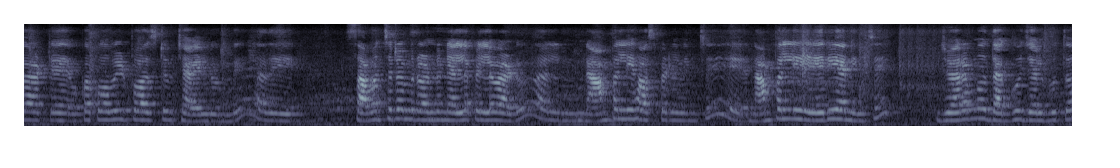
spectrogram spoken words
ఒక టే- ఒక కోవిడ్ పాజిటివ్ చైల్డ్ ఉంది. అది సంవత్సరం రెండు నెలల పిల్లవాడు. వాళ్ళు నాంపల్లి హాస్పిటల్ నుంచి నాంపల్లి ఏరియా నుంచి జ్వరము దగ్గు జలుబుతో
